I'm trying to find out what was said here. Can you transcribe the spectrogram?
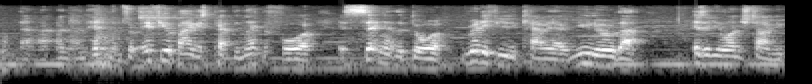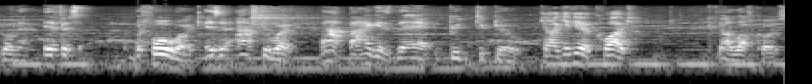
Uh, and, and hitting them. So if your bag is prepped the night before, it's sitting at the door, ready for you to carry out. You know that. Is it your lunchtime you go now? If it's before work, is it after work? That bag is there, good to go. Can I give you a quote? I love quotes.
